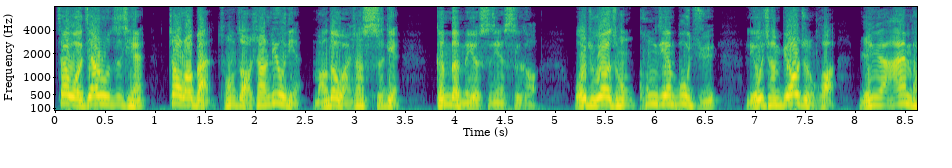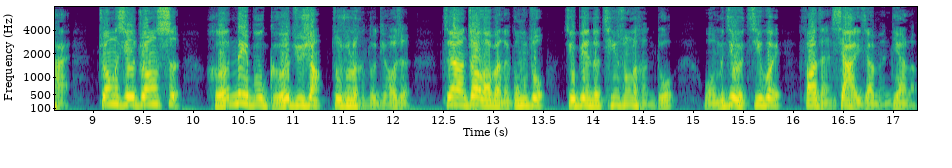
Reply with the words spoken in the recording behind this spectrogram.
在我加入之前，赵老板从早上六点忙到晚上十点，根本没有时间思考。我主要从空间布局、流程标准化、人员安排、装修装饰和内部格局上做出了很多调整，这样赵老板的工作就变得轻松了很多。我们就有机会发展下一家门店了。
